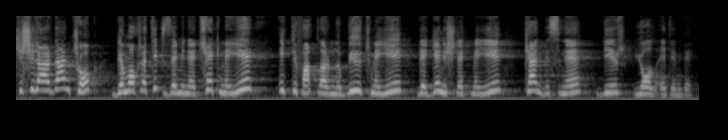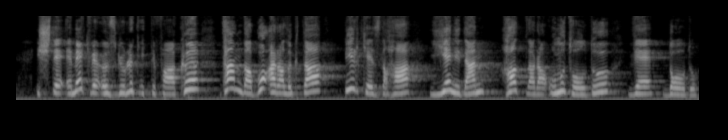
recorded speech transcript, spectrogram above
kişilerden çok demokratik zemine çekmeyi, ittifaklarını büyütmeyi ve genişletmeyi kendisine bir yol edindi. İşte Emek ve Özgürlük İttifakı tam da bu aralıkta bir kez daha yeniden halklara umut oldu ve doğdu.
